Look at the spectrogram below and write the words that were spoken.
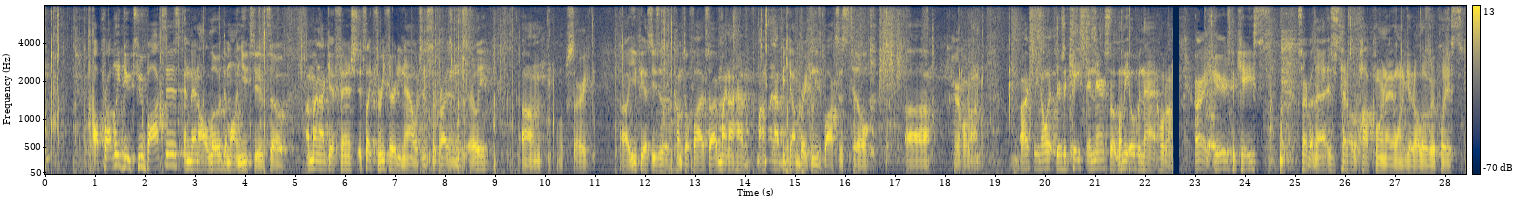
I'll probably do two boxes and then I'll load them on YouTube. So I might not get finished. It's like 3:30 now, which is surprisingly early. Um, oops, sorry. Uh, UPS usually doesn't come till five, so I might not have, I might not be done breaking these boxes till, uh, here, hold on. Oh, actually, you know what? There's a case in there, so let me open that. Hold on. All right, here's the case. Sorry about that. It just had all the popcorn. I didn't want to get it all over the place.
